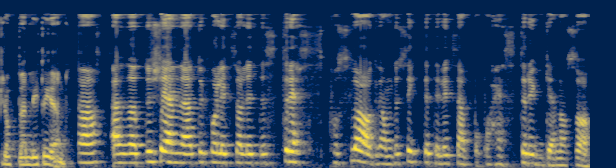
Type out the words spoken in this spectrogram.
kroppen lite grann. ja. Alltså att du känner att du får liksom lite stresspåslag om du sitter till exempel på hästryggen och så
